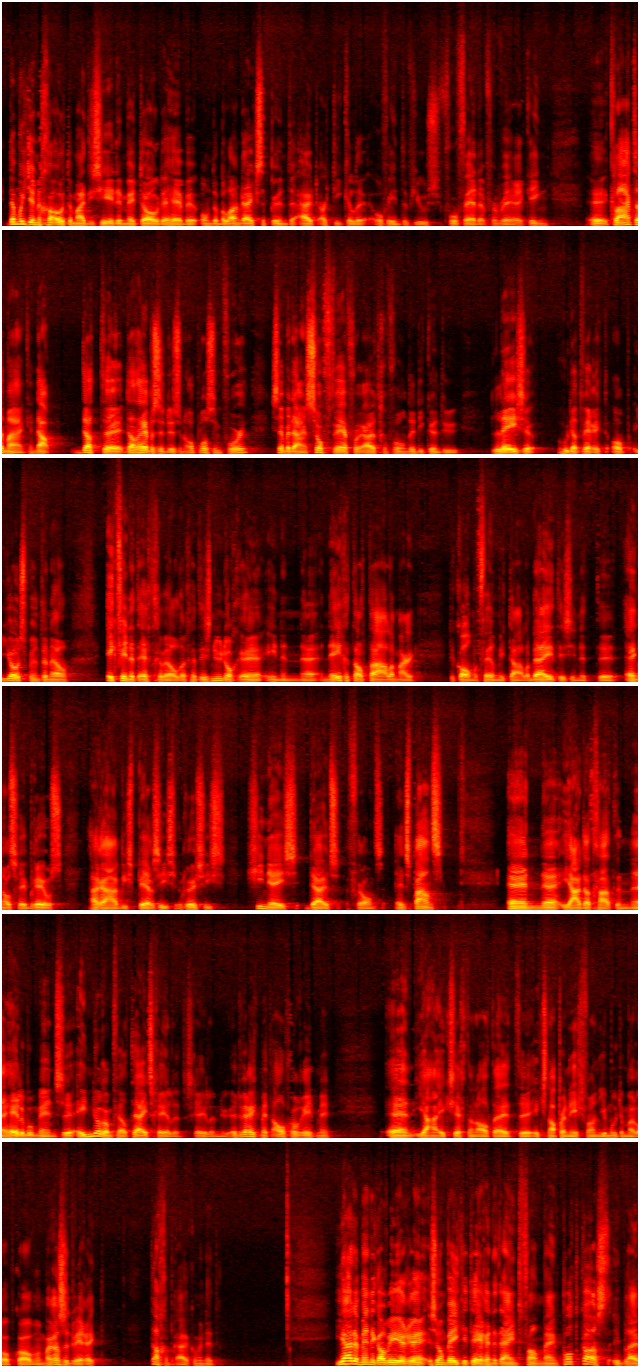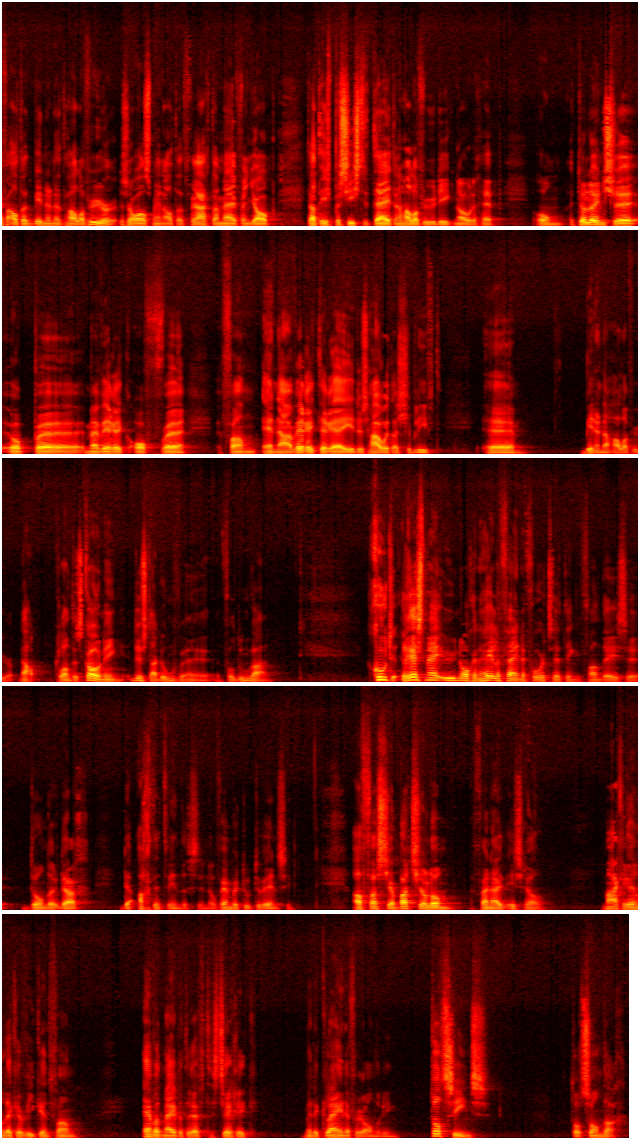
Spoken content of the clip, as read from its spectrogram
dan moet je een geautomatiseerde methode hebben om de belangrijkste punten uit artikelen of interviews voor verdere verwerking eh, klaar te maken. Nou, dat, eh, dat hebben ze dus een oplossing voor. Ze hebben daar een software voor uitgevonden, die kunt u lezen hoe dat werkt op joods.nl. Ik vind het echt geweldig. Het is nu nog uh, in een uh, negental talen, maar er komen veel meer talen bij. Het is in het uh, Engels, Hebreeuws, Arabisch, Perzisch, Russisch, Chinees, Duits, Frans en Spaans. En ja, dat gaat een heleboel mensen enorm veel tijd schelen, schelen nu. Het werkt met algoritme. En ja, ik zeg dan altijd, ik snap er niks van, je moet er maar opkomen. Maar als het werkt, dan gebruiken we het. Ja, dan ben ik alweer zo'n beetje tegen het eind van mijn podcast. Ik blijf altijd binnen het half uur. Zoals men altijd vraagt aan mij van Joop, dat is precies de tijd, een half uur die ik nodig heb om te lunchen op mijn werk of van en naar werk te rijden. Dus hou het alsjeblieft binnen een half uur. Nou, klant is koning, dus daar doen we, voldoen we aan. Goed, rest mij u nog een hele fijne voortzetting van deze donderdag, de 28 november, toe te wensen. Alvast Shabbat Shalom vanuit Israël. Maak er een lekker weekend van. En wat mij betreft zeg ik met een kleine verandering. Tot ziens. Tot zondag.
